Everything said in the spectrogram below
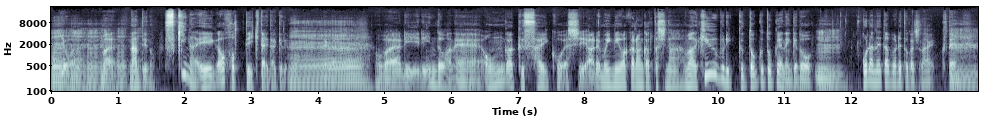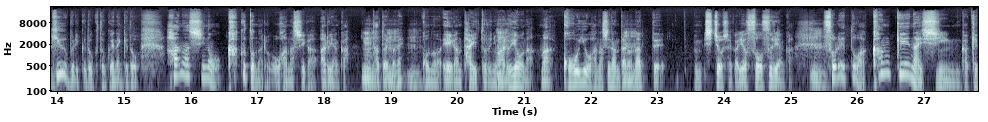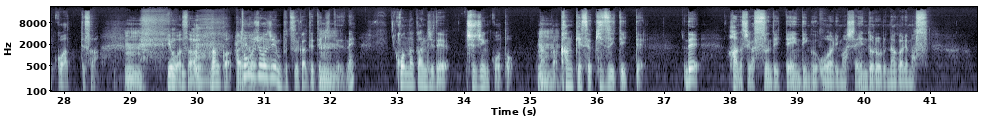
要はまあなんていうの？好きな映画を掘っていきたいだけで。へバリー・リンドンはね音楽最高やしあれも意味わからんかったしな。まあキューブリック独特やねんけどえうん。これはネタバレとかじゃなくて、うんキューブリック独特やねんけど話の核となるお話があるやんか。うん例えばね、この映画のタイトルにもあるような、まあこういうお話なんだろうなって、視聴者が予想するやんか、うん。それとは関係ないシーンが結構あってさ。うん。要はさ なんか登場人物が出てきてね、こんな感じで主人公となんか関係性を築いていって、で話が進んでいってエンディング終わりました。エンドロール流れます。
